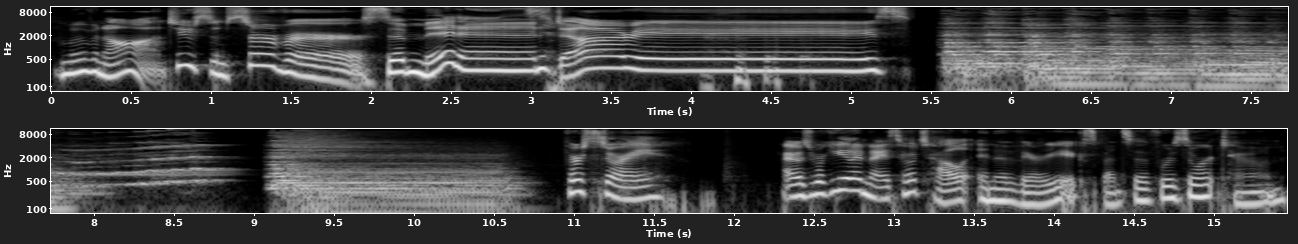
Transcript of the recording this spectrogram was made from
Moving on to some server Submitted. stories. First story. I was working at a nice hotel in a very expensive resort town.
